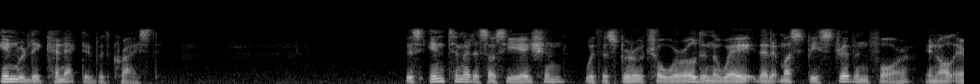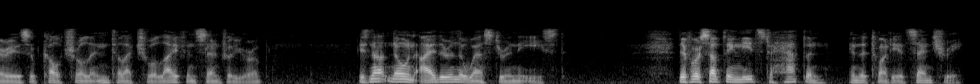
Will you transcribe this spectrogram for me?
inwardly connected with Christ. This intimate association with the spiritual world in the way that it must be striven for in all areas of cultural and intellectual life in Central Europe is not known either in the West or in the East. Therefore, something needs to happen in the 20th century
